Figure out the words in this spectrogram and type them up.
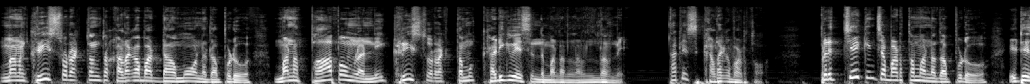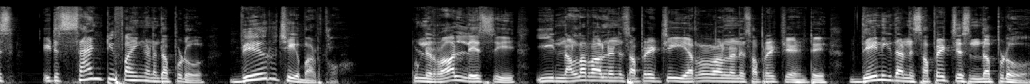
మనం క్రీస్తు రక్తంతో కడగబడ్డాము అన్నదప్పుడు మన పాపములన్నీ క్రీస్తు రక్తము కడిగివేసింది మనల్ని అందరినీ. దట్ ఈస్ కడగబడతాం. ప్రత్యేకించబడతాం అన్నదప్పుడు it is it is sanctifying అనేటప్పుడు వేరు చేయబడతాం. కొన్ని రాళ్ళు వేసి ఈ నల్ల రాళ్ళని సపరేట్ చేయి ఎర్ర రాళ్ళని సపరేట్ చేయంటే దేనికి దాన్ని సపరేట్ చేసినప్పుడు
